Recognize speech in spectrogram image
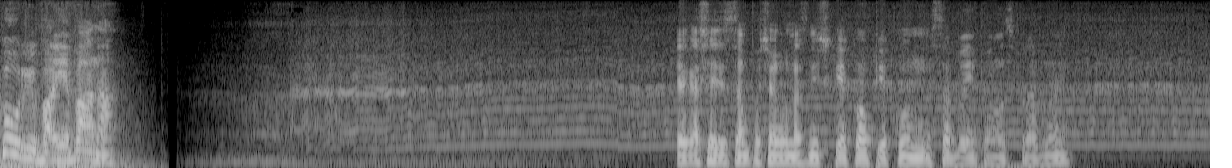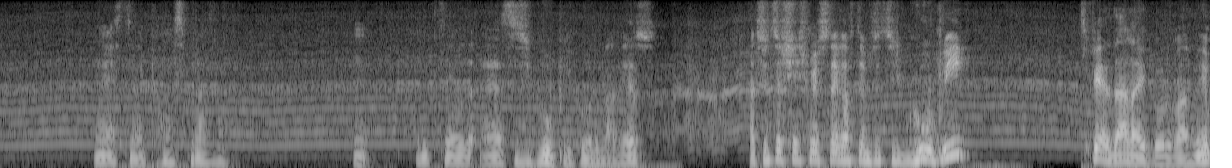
Kurwa jebana. Jak Asia jest tam pociągu ma zniżki jako opiekun osoby niepełnosprawnej? Nie jestem niepełnosprawny. Nic nie uda... Jesteś głupi, kurwa, wiesz? A czy coś się śmiesznego w tym, że jesteś głupi? Spierdalaj, kurwa. Nie,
